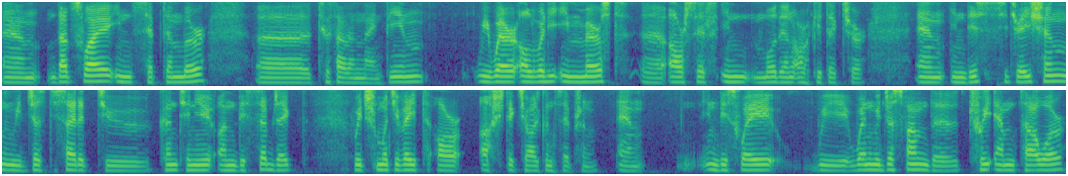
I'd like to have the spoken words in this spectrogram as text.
And that's why in September uh, 2019, we were already immersed uh, ourselves in modern architecture. And in this situation, we just decided to continue on this subject, which motivate our architectural conception. And in this way, we when we just found the 3M tower,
